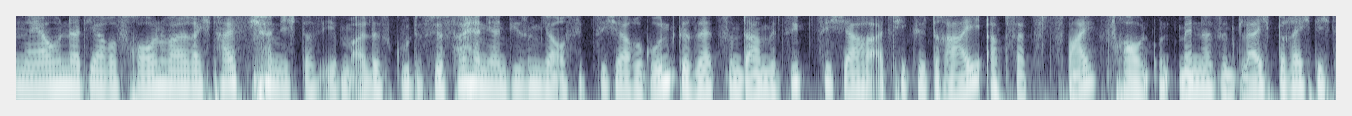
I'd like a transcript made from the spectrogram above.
Naja, 100 Jahre Frauenwahlrecht heißt ja nicht, dass eben alles gut ist. Wir feiern ja in diesem Jahr auch 70 Jahre Grundgesetz und damit 70 Jahre Artikel 3 Absatz 2. Frauen und Männer sind gleichberechtigt.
